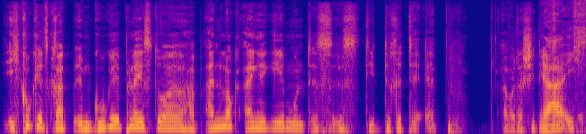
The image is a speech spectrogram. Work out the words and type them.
ich gucke jetzt gerade im Google Play Store, habe Unlock eingegeben und es ist die dritte App. Aber da steht Ja, ich,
